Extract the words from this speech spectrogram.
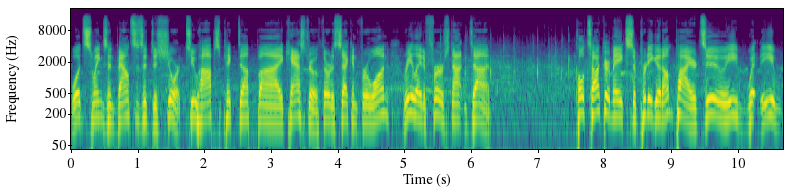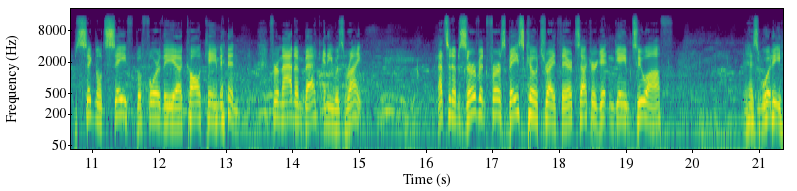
Wood swings and bounces it to short. Two hops picked up by Castro. Throw to second for one. Relay to first, not in time. Cole Tucker makes a pretty good umpire, too. He, he signaled safe before the uh, call came in from Adam Beck, and he was right. That's an observant first base coach right there. Tucker getting game two off as Woody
